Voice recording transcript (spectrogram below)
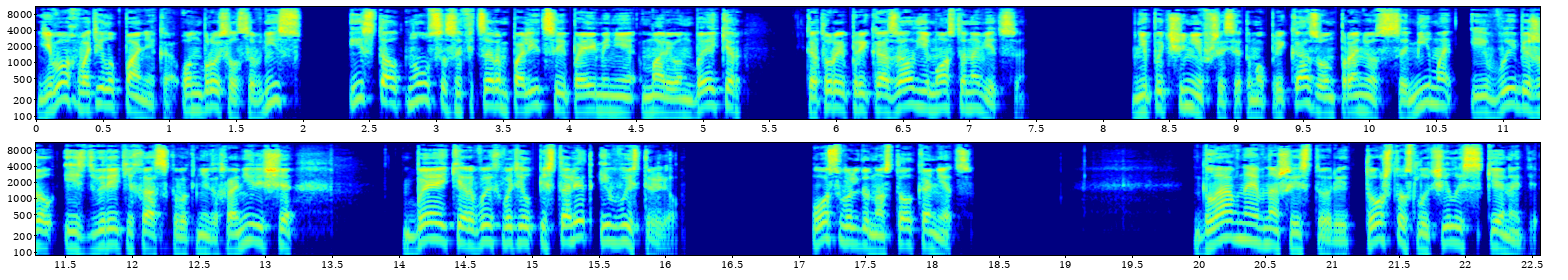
Его охватила паника. Он бросился вниз и столкнулся с офицером полиции по имени Марион Бейкер, который приказал ему остановиться. Не подчинившись этому приказу, он пронесся мимо и выбежал из дверей техасского книгохранилища. Бейкер выхватил пистолет и выстрелил. Освальду настал конец. Главное в нашей истории — то, что случилось с Кеннеди.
